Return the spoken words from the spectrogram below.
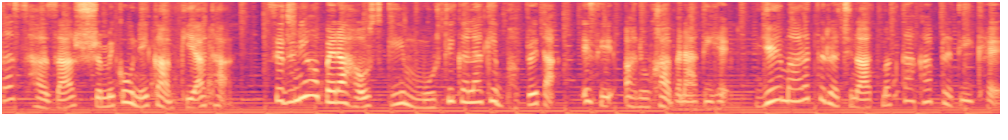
दस हज़ार श्रमिकों ने काम किया था। सिडनी ओपेरा हाउस की मूर्ति कला की भव्यता इसे अनोखा बनाती है। ये इमारत रचनात्मकता का प्रतीक है,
